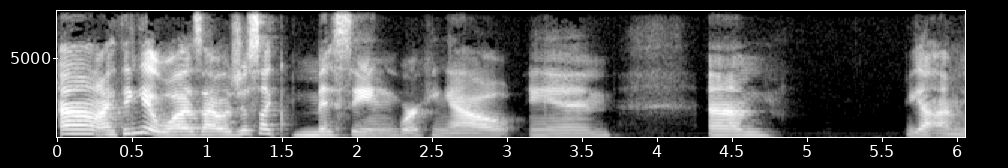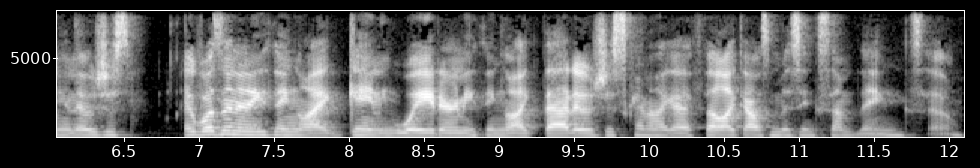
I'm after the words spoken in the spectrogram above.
Um, I think it was. I was just like missing working out, and um, yeah. I mean, it was just. It wasn't anything like gaining weight or anything like that. It was just kind of like I felt like I was missing something. So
